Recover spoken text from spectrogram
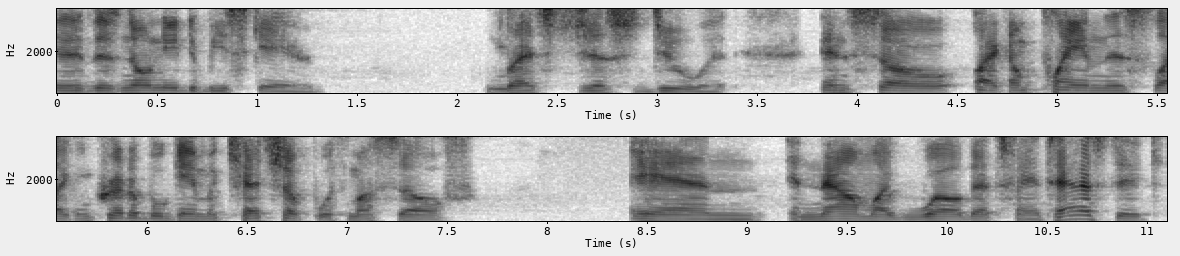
Eh, There's no need to be scared. Let's just do it. And so like I'm playing this like incredible game of catch up with myself. And and now I'm like, well, that's fantastic.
